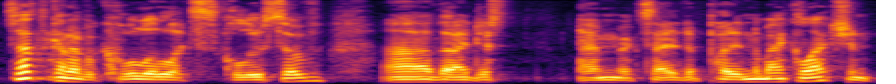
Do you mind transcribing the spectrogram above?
So that's kind of a cool little exclusive uh, that I just am excited to put into my collection.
